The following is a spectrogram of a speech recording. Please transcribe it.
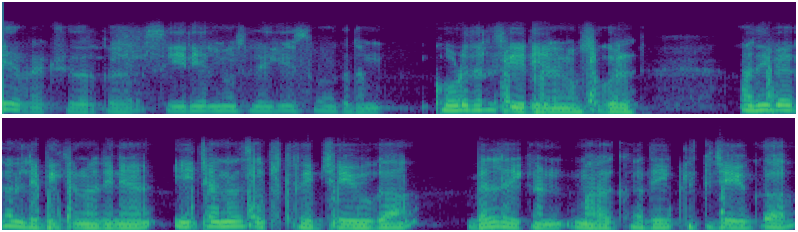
പ്രിയ പ്രേക്ഷകർക്ക് സീരിയൽ ന്യൂസിലേക്ക് സ്വാഗതം. കൂടുതൽ സീരിയൽ ന്യൂസുകൾ അതിവേഗം ലഭിക്കുന്നതിന് ഈ ചാനൽ സബ്സ്ക്രൈബ് ചെയ്യുക ബെൽ ഐക്കൺ മറക്കാതെ ക്ലിക്ക് ചെയ്യുക.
